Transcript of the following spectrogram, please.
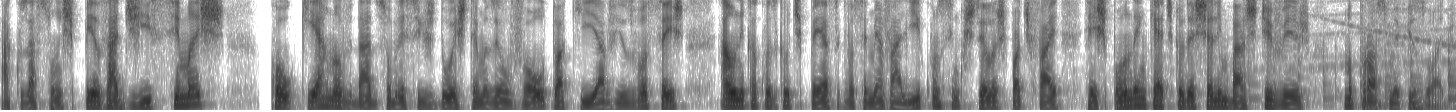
acusações pesadíssimas. Qualquer novidade sobre esses dois temas eu volto aqui e aviso vocês. A única coisa que eu te peço é que você me avalie com cinco estrelas no Spotify, responda a enquete que eu deixei ali embaixo e te vejo no próximo episódio.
